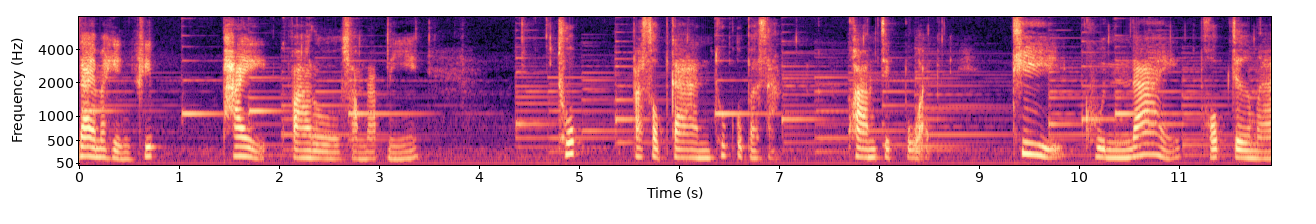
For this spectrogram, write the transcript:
ได้มาเห็นคลิปไพ่ฟาโรสำหรับนี้ ทุกประสบการณ์ทุกอุปสรรค ความเจ็บปวด ที่คุณได้พบเจอมา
